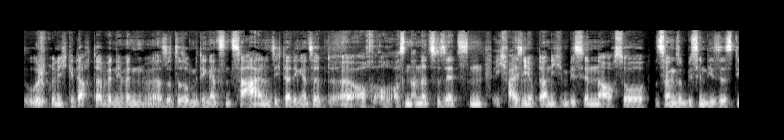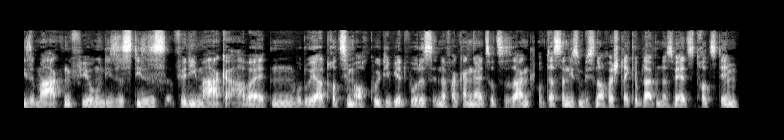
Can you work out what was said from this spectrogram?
ursprünglich gedacht habe, wenn, wenn also so mit den ganzen Zahlen und sich da die ganze Zeit äh, auch, auch auseinanderzusetzen. Ich weiß nicht, ob da nicht ein bisschen auch so sozusagen so ein bisschen dieses diese Markenführung dieses dieses für die Marke arbeiten, wo du ja trotzdem auch kultiviert wurdest in der Vergangenheit sozusagen, ob das dann nicht so ein bisschen auf der Strecke bleibt. Und das wäre jetzt trotzdem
